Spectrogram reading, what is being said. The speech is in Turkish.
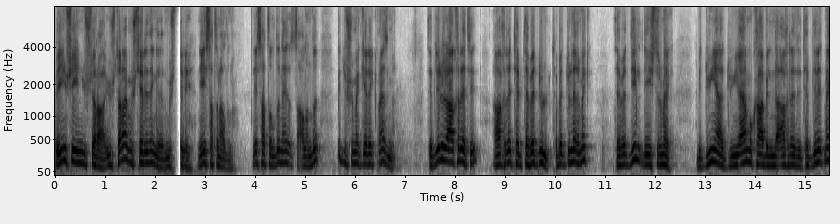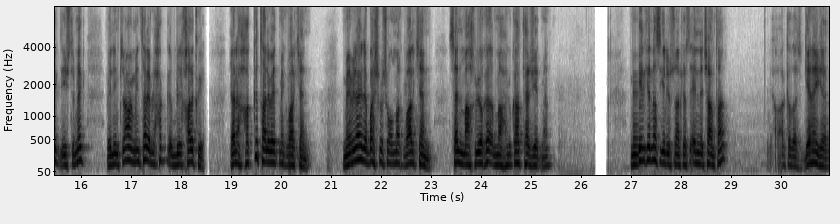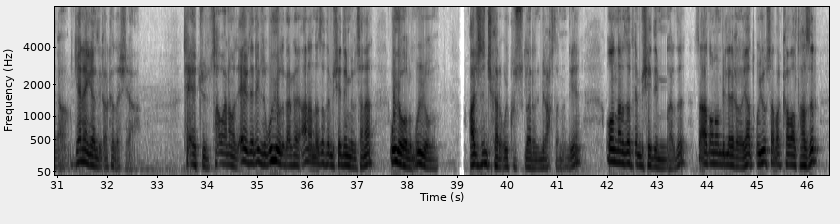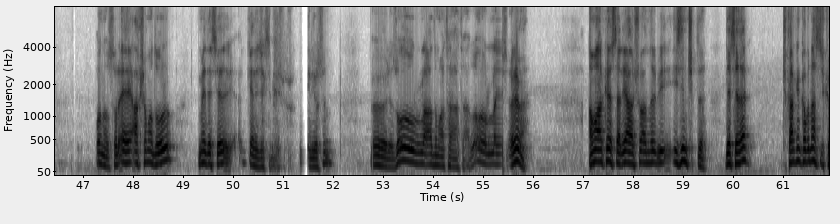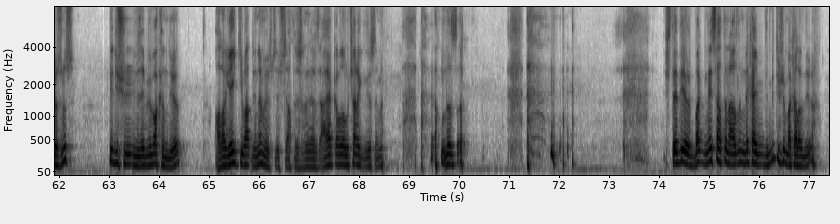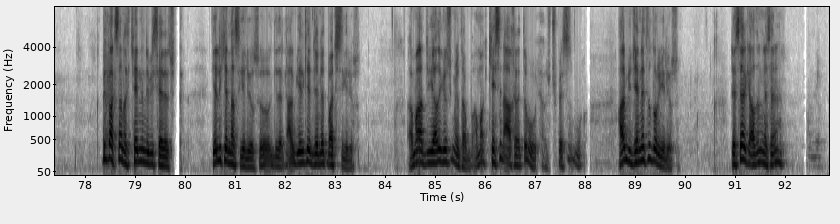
Ve in şeyin müştera. Müştera müşteriden gelir. Müşteri. Neyi satın aldın? Ne satıldı, ne alındı? Bir düşünmek gerekmez mi? Tebdilül ahireti. Ahiret teb tebeddül. Tebeddül ne demek? Tebeddül değiştirmek. Bir dünya, dünya mukabilinde ahireti tebdil etmek, değiştirmek ve imtina min talebil hakkı bil halkı. Yani hakkı talep etmek varken, Mevla ile baş başa olmak varken sen mahluka, mahlukat tercih etmen. Gelirken nasıl geliyorsun arkadaşlar? Eline çanta. Ya arkadaş gene gel ya. Gene geldik arkadaş ya. Teheccüd, sabah namazı. Evde ne güzel uyuyorduk arkadaş. Anan da zaten bir şey demiyordu sana. Uyu oğlum, uyu oğlum. Acısını çıkar uykusuzların bir haftanın diye. Onlar zaten bir şey demiyorlardı. Saat 10-11'lere kadar yat uyu. Sabah kahvaltı hazır. Ondan sonra e, akşama doğru medreseye geleceksin mecbur. Geliyorsun. Böyle zorla adım ata ata. Zorla. Öyle mi? Ama arkadaşlar ya şu anda bir izin çıktı deseler çıkarken kapı nasıl çıkıyorsunuz? Bir düşününüze bir bakın diyor. Alageyik gibi atlıyor değil mi? Üstü, üstü atlayacaksın. Ayakkabıla uçarak gidiyorsun hemen. Ondan sonra işte diyor bak ne satın aldın ne kaybettin bir düşün bakalım diyor. Bir baksana kendini bir seyret. Gelirken nasıl geliyorsun? Giderken. Abi gelirken cennet bahçesi geliyorsun. Ama dünyada gözükmüyor tabi. bu. Ama kesin ahirette bu. Yani şüphesiz bu. Halbuki cennete doğru geliyorsun. Deser ki adın ne senin?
